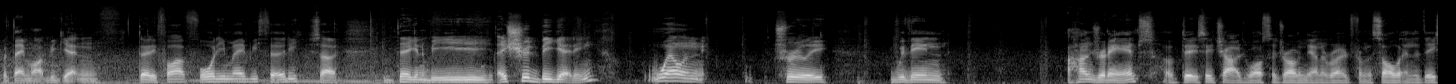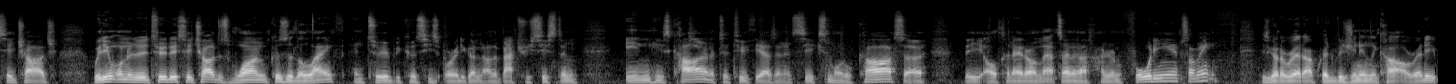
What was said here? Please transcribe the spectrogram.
but they might be getting 35 40 maybe 30 so they're gonna be they should be getting well and truly within 100 amps of DC charge whilst they're driving down the road from the solar and the DC charge. We didn't want to do two DC charges, one because of the length and two because he's already got another battery system in his car and it's a 2006 model car so the alternator on that's only like 140 amps I think. He's got a Red Red Vision in the car already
